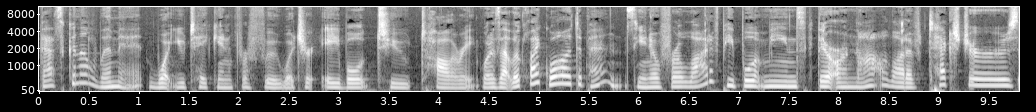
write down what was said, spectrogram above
that's going to limit what you take in for food, what you're able to tolerate. What does that look like? Well, it depends. You know, for a lot of people, it means there are not a lot of textures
